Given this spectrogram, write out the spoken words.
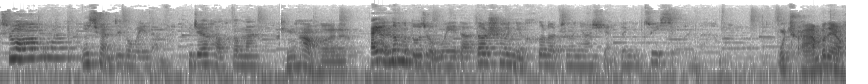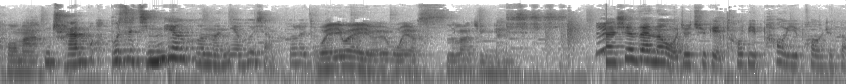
装吗？你喜欢这个味道吗？你觉得好喝吗？挺好喝的。还有那么多种味道，到时候你喝了之后，你要选个你最喜欢的，好吗？我全部都要喝吗？你全部不是今天喝呢，你也会想喝了就。我以为有我要死了今天。那现在呢，我就去给 Toby 泡一泡这个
